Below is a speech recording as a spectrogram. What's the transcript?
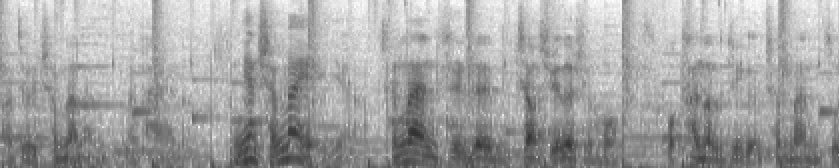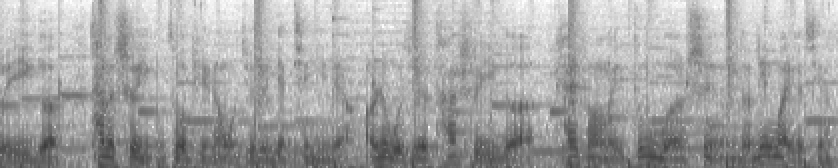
啊，就是陈曼来来拍的。你看陈曼也一样，陈曼是在上学的时候。我看到了这个陈曼作为一个她的摄影作品，让我觉得眼前一亮，而且我觉得她是一个开创了中国摄影的另外一个先河，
